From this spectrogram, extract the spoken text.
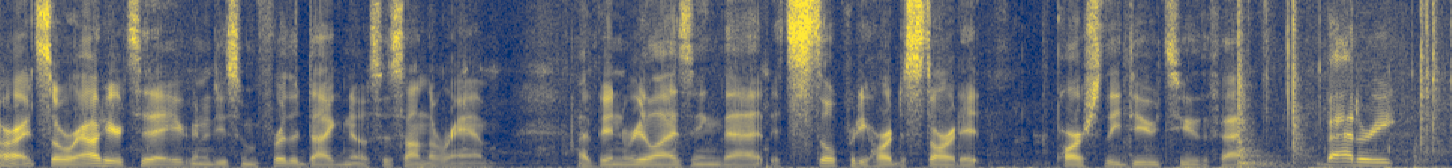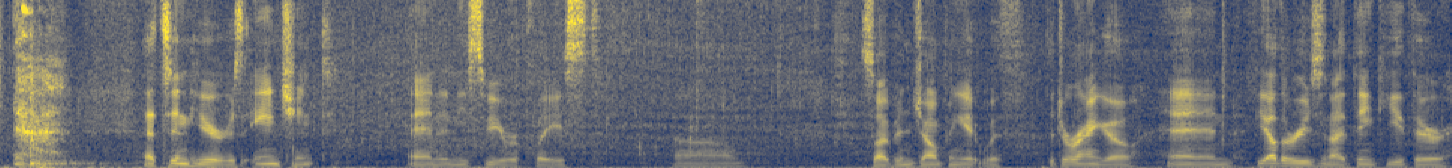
Alright, so we're out here today. You're going to do some further diagnosis on the RAM. I've been realizing that it's still pretty hard to start it, partially due to the fact the battery that's in here is ancient and it needs to be replaced. Um, so I've been jumping it with the Durango. And the other reason I think either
